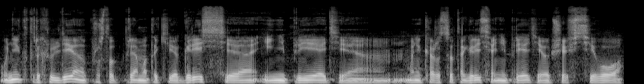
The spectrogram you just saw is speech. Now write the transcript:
У некоторых людей ну, просто прямо такие агрессия и неприятие. Мне кажется, это агрессия и неприятие вообще всего.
